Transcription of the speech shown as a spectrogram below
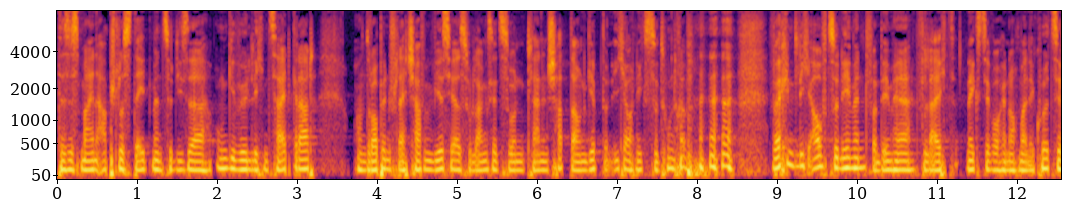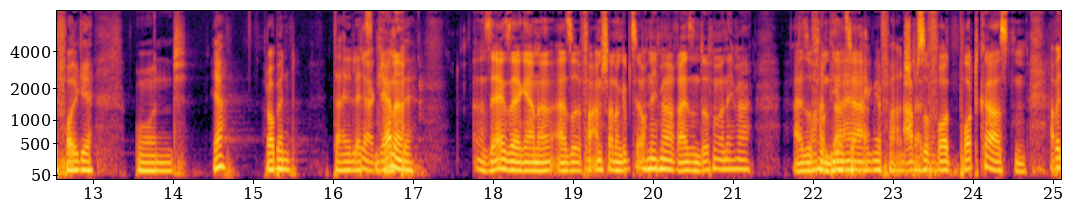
das ist mein Abschlussstatement zu dieser ungewöhnlichen Zeit gerade. Und Robin, vielleicht schaffen wir es ja, solange es jetzt so einen kleinen Shutdown gibt und ich auch nichts zu tun habe, wöchentlich aufzunehmen. Von dem her vielleicht nächste Woche nochmal eine kurze Folge und ja, Robin, deine letzten ja, gerne. Worte. Sehr, sehr gerne. Also Veranstaltungen gibt es ja auch nicht mehr, Reisen dürfen wir nicht mehr. Also Machen von daher ab sofort podcasten. Aber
